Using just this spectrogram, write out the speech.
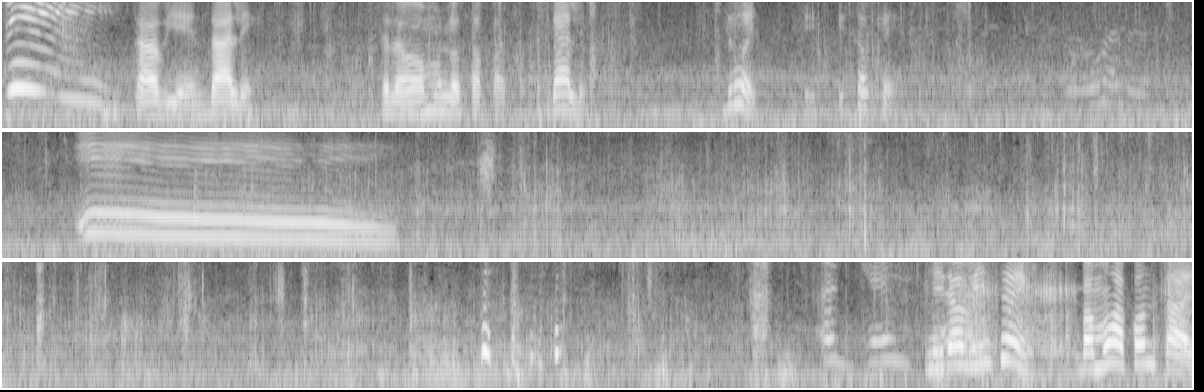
three. Está bien, dale. Te lavamos los zapatos. Dale. Do it. It's okay. Yay. Okay. Mira, Vincent, vamos a contar.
